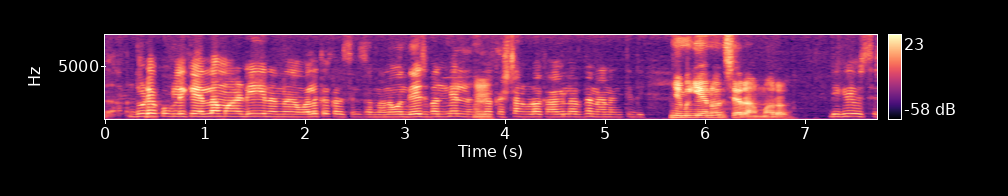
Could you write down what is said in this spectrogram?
ದ- ದುಡಿಯಕ್ ಹೋಗ್ಲಿಕ್ಕೆ ಎಲ್ಲಾ ಮಾಡಿ ನನ್ನ ಹೊಲಕ್ಕೆ ಕಳ್ಸಿಲ್ಲ ಸರ್. ನಾನು ಒಂದ್ ಏಜ್ ಬಂದ್ಮೇಲೆ ನನಗ ಕಷ್ಟ ನೋಡಕ್ ಆಗ್ಲಾರ್ದ ನಾನು ಅಂತಿದ್ದೆ. ನಿಮ್ಗೆ ಏನ್ ಓದ್ಸ್ಯಾರ ಅಮ್ಮರು ಡಿಗ್ರಿ ಓದಿಸಿ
